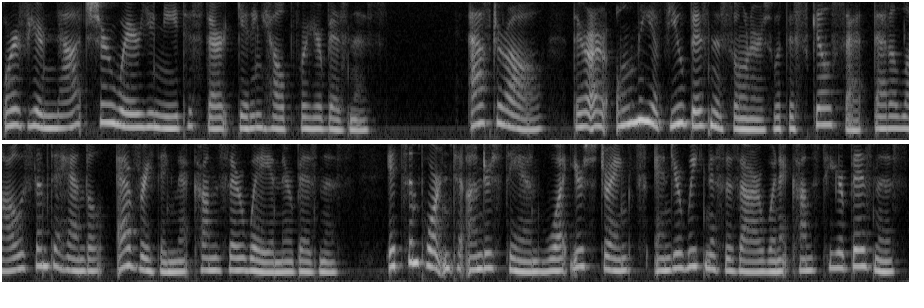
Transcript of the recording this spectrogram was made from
or if you're not sure where you need to start getting help for your business. After all, there are only a few business owners with a skill set that allows them to handle everything that comes their way in their business. It's important to understand what your strengths and your weaknesses are when it comes to your business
